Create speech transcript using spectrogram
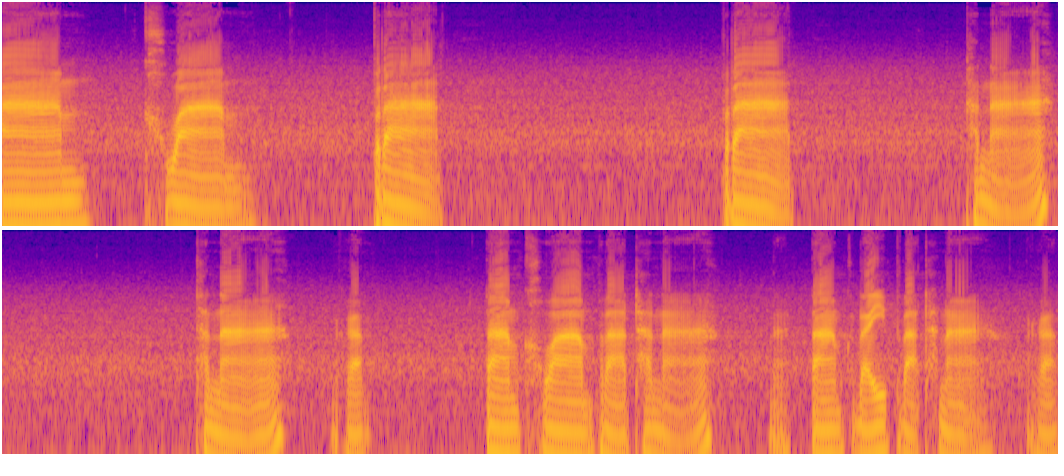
ตาม ความ ปรารปรารถนาถนานะครับ ตามความปรารถนานะตามใดปรารถนานะครับ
